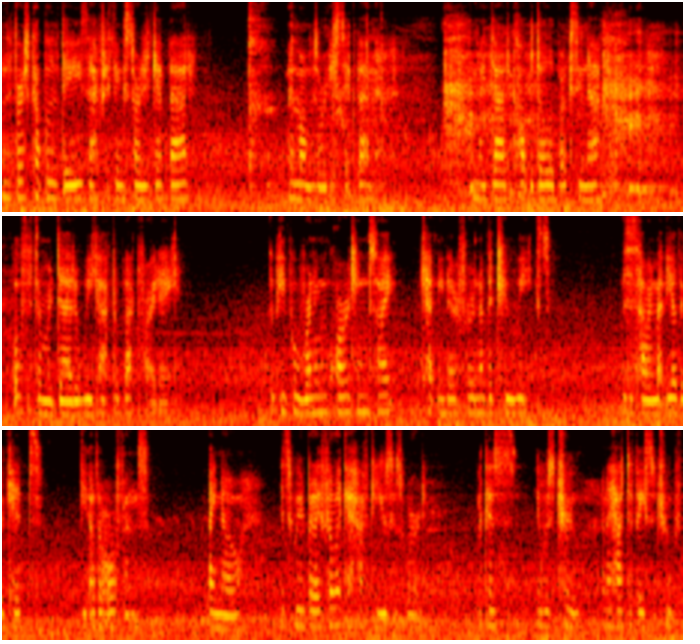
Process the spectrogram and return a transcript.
In the first couple of days after things started to get bad, my mom was already sick then. And my dad caught the dollar bug soon after. Both of them were dead a week after Black Friday. The people running the quarantine site kept me there for another two weeks. This is how I met the other kids, the other orphans. I know, it's weird, but I feel like I have to use this word because it was true and I had to face the truth.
